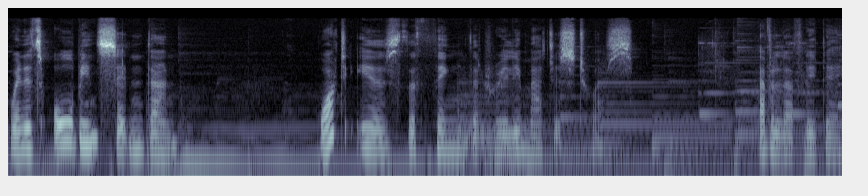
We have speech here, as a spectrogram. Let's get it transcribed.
when it's all been said and done, what is the thing that really matters to us? Have a lovely day.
